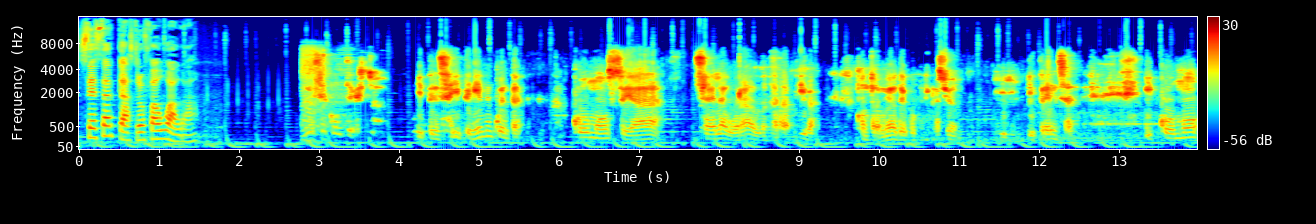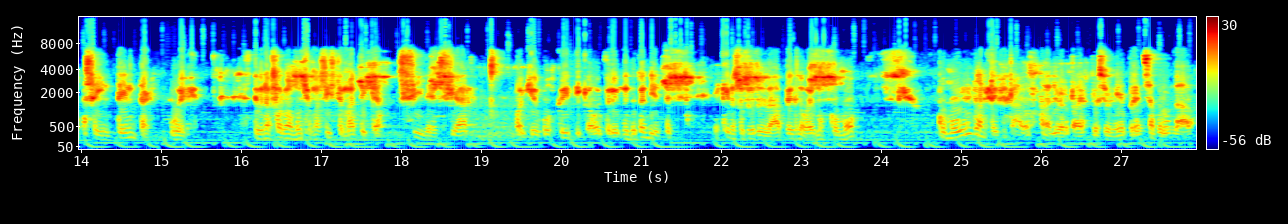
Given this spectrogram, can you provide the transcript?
César Castro Fahuaga. En ese contexto, y, pensé, y teniendo en cuenta cómo se ha, se ha elaborado la narrativa contra medios de comunicación y, y prensa, y cómo se intenta, pues, de una forma mucho más sistemática, silenciar cualquier voz crítica o el periodismo independiente, es que nosotros desde la APES lo vemos como, como un atentado a la libertad de expresión y de prensa, por un lado,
